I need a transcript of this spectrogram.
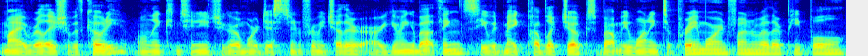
My relationship with Cody only continued to grow more distant from each other, arguing about things. He would make public jokes about me wanting to pray more in front of other people.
